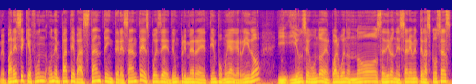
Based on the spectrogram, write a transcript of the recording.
me parece que fue un, empate bastante interesante después de, un primer eh, tiempo muy aguerrido y, un segundo en el cual, bueno, no se dieron necesariamente las cosas,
